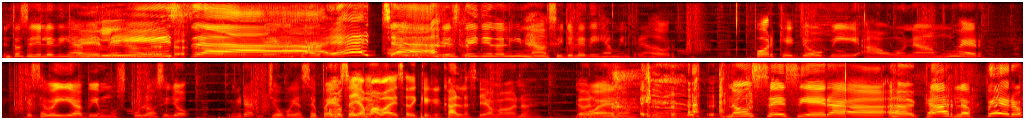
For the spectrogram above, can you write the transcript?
Entonces yo le dije a mi entrenador- Melissa, hecha. Oye, yo estoy yendo al gimnasio y yo le dije a mi entrenador, porque yo vi a una mujer que se veía bien musculosa y yo, mira, yo voy a hacer ¿Cómo pesa, se llamaba pero- esa? De que, que Carla se llamaba, ¿no? Bueno, no sé si era ah, Carla, pero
